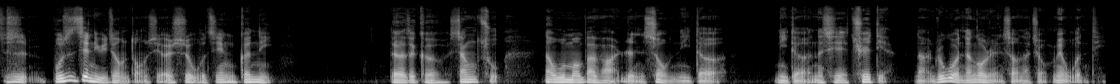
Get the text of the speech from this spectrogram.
就是不是建立于这种东西，而是我今天跟你的这个相处，那我有没有办法忍受你的你的那些缺点？那如果能够忍受，那就没有问题。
